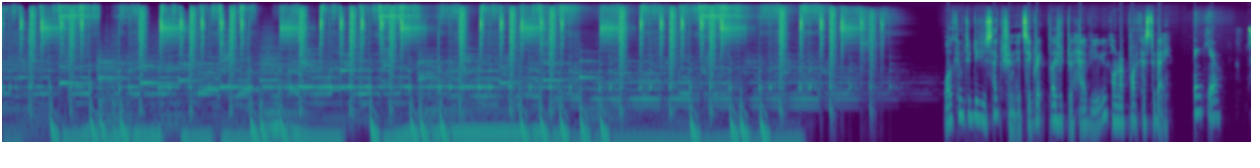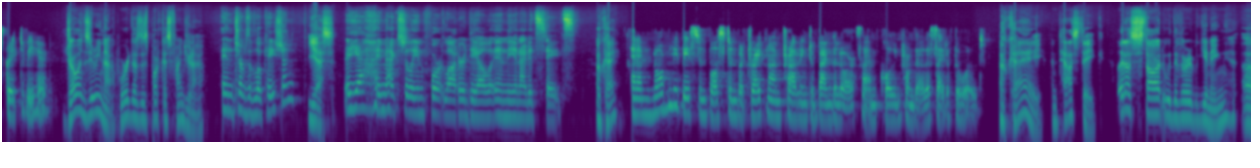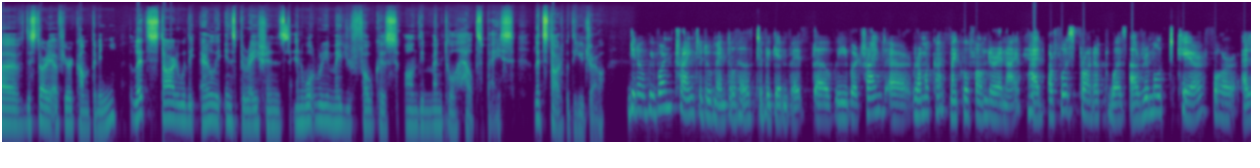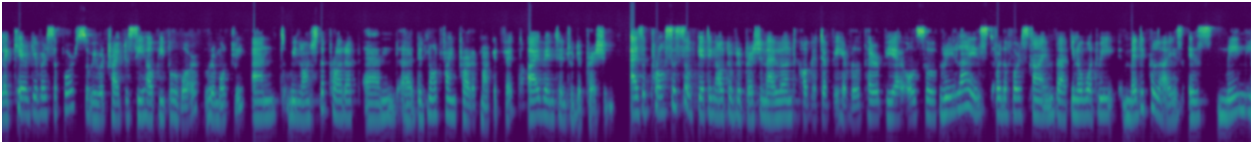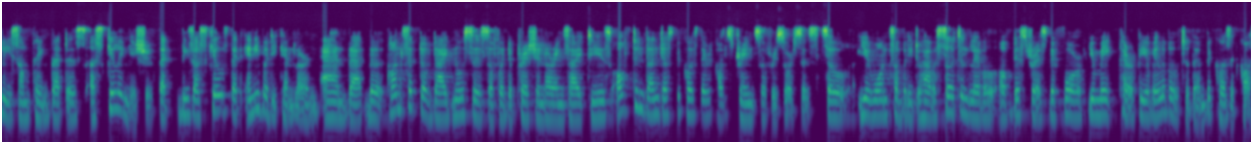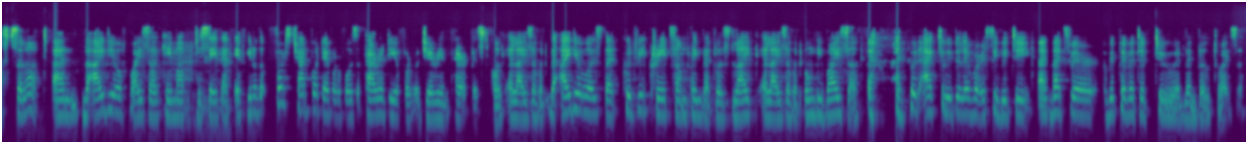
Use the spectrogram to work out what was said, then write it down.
Welcome to DigiSection. It's a great pleasure to have you on our podcast today. Thank you. It's great to be here. Jo and Zerina, where does this podcast find you now? In terms of location? Yes. Uh, yeah, I'm actually in Fort Lauderdale in the United States. Okay. And I'm normally based in Boston, but right now I'm traveling to Bangalore. So I'm calling from the other side of the world. Okay. Fantastic. Let us start with the very beginning of the story of your company. Let's start with the early inspirations and what really made you focus on the mental health space. Let's start with you, Jo you know, we weren't trying to do mental health to begin with. Uh, we were trying, to, uh, Ramakant, my co-founder and I had, our first product was a remote care for uh, like caregiver support. So we were trying to see how people were remotely. And we launched the product and uh, did not find product market fit. I went into depression as a process of getting out of depression, I learned cognitive behavioral therapy. I also realized for the first time that, you know, what we medicalize is mainly something that is a skilling issue, that these are skills that anybody can learn, and that the concept of diagnosis of a depression or anxiety is often done just because there are constraints of resources. So you want somebody to have a certain level of distress before you make therapy available to them because it costs a lot. And the idea of Wysa came up to say that if, you know, the first chatbot ever was a parody of a Rogerian therapist called Eliza. But the idea was that could we create something that was like Eliza, but only Wysa? and could actually deliver a CBT. And that's where we pivoted to and then built Wysa.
